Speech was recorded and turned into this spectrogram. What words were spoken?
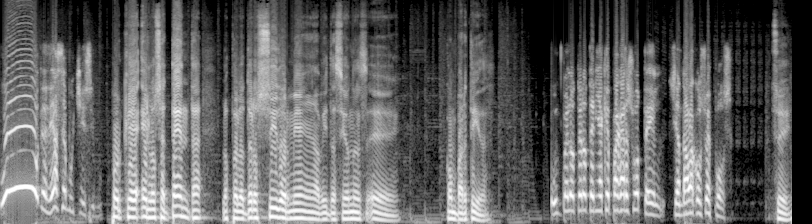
Uh, desde hace muchísimo. Porque en los 70 los peloteros sí dormían en habitaciones eh, compartidas. Un pelotero tenía que pagar su hotel si andaba con su esposa. Sí.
